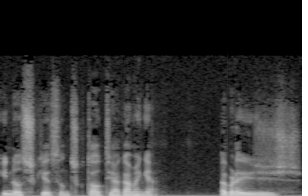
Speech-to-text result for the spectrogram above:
e não se esqueçam de escutar o Tiago amanhã. Abreijos!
